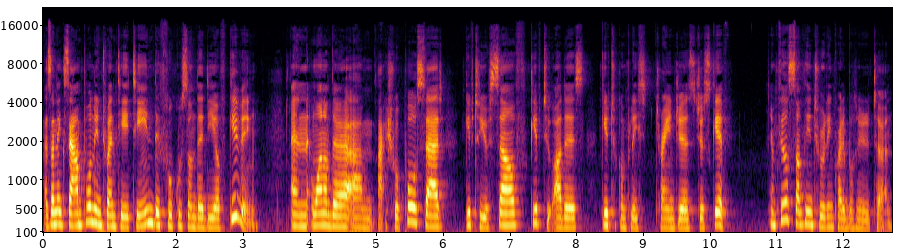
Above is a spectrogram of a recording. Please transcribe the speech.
As an example, in 2018, they focused on the idea of giving. And one of their um, actual posts said, give to yourself, give to others, give to complete strangers, just give. And feel something truly incredible in return.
